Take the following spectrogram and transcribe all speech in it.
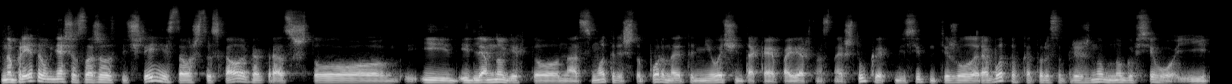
Но при этом у меня сейчас сложилось впечатление из того, что ты сказала как раз, что и, и для многих, кто нас смотрит, что порно это не очень такая поверхностная штука, это действительно тяжелая работа, в которой сопряжено много всего. И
